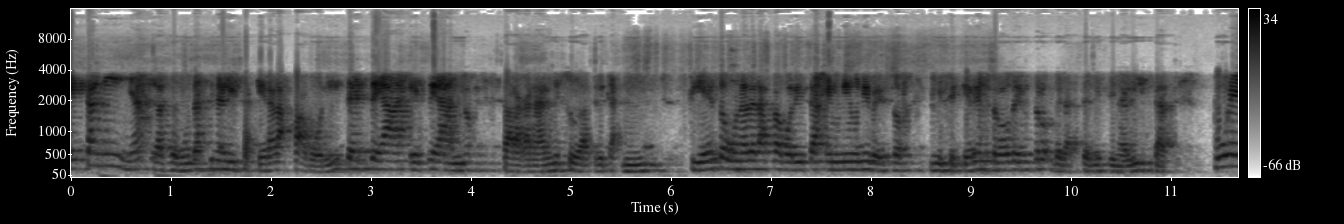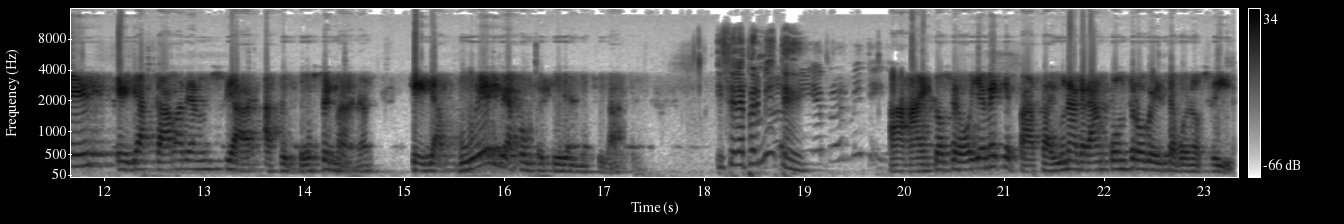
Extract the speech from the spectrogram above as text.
Esta niña, la segunda finalista, que era la favorita este, a- este año para ganar Miss Sudáfrica, siendo una de las favoritas en mi universo, ni siquiera entró dentro de las semifinalistas. Pues ella acaba de anunciar hace dos semanas que ella vuelve a competir en Miss Sudáfrica. ¿Y se le permite? Ajá, entonces, óyeme, ¿qué pasa? Hay una gran controversia. Bueno, sí,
